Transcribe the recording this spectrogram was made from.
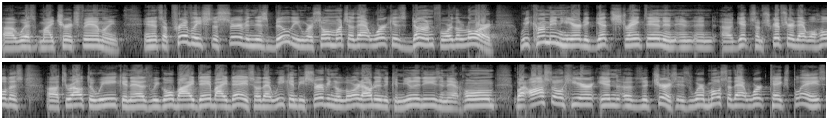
uh, with my church family. And it's a privilege to serve in this building where so much of that work is done for the Lord we come in here to get strengthened and, and, and uh, get some scripture that will hold us uh, throughout the week and as we go by day by day so that we can be serving the Lord out in the communities and at home, but also here in uh, the church is where most of that work takes place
